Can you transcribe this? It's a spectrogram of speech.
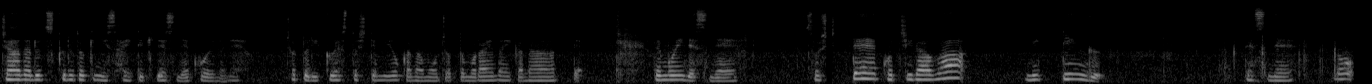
ジャーナル作るときに最適ですね、こういうのね。ちょっとリクエストしてみようかな。もうちょっともらえないかなって。でもいいですね。そして、こちらは、ニッティングですね。の、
